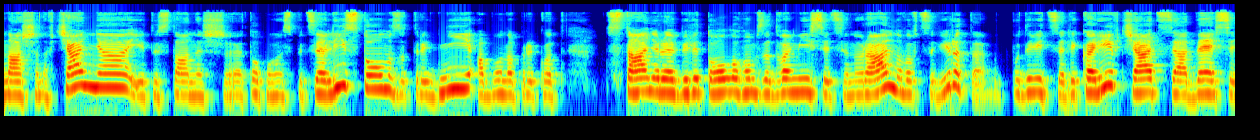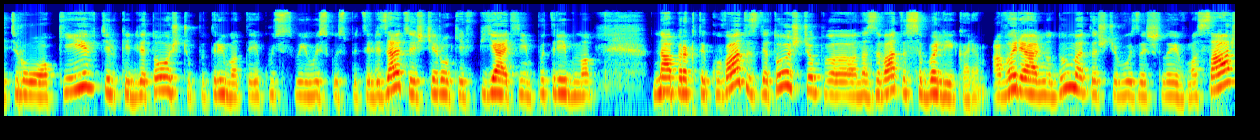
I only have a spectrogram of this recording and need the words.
наше навчання, і ти станеш е, топовим спеціалістом за три дні, або, наприклад, стань реабілітологом за два місяці. Ну реально ви в це вірите? Подивіться, лікарі вчаться 10 років тільки для того, щоб отримати якусь свою вузьку спеціалізацію. Ще років 5 їм потрібно напрактикуватись для того, щоб називати себе лікарем. А ви реально думаєте, що ви зайшли в масаж,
